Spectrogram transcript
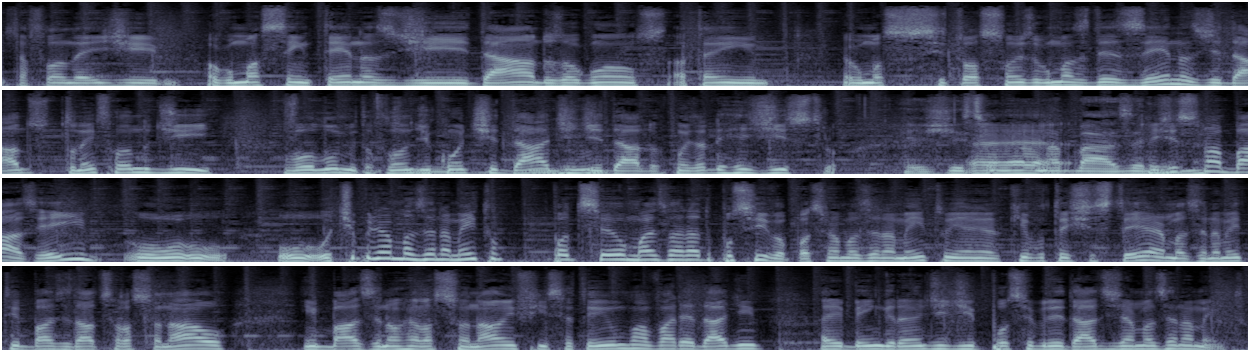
está falando aí de algumas centenas de dados, alguns até em algumas situações, algumas dezenas de dados. Tô nem falando de volume, tô falando de quantidade uhum. de dados, quantidade de registro. Registro é, na base. Ali, registro né? na base. E aí o, o, o, tipo de armazenamento pode ser o mais variado possível. Pode ser armazenamento em arquivo TXT, armazenamento em base de dados relacional, em base não relacional, enfim, você tem uma variedade aí bem grande de possibilidades de armazenamento.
